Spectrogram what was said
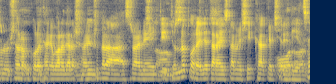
অনুসরণ করে থাকে বা যারা সহিংসতার আশ্রয় নেয় এটির জন্য করে যে তারা ইসলামের শিক্ষাকে ছেড়ে দিয়েছে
